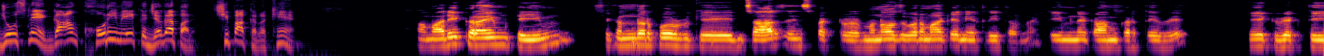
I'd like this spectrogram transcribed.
जो उसने गाँव खोरी में एक जगह पर छिपा कर रखे हैं। हमारी क्राइम टीम सिकंदरपुर के इंचार्ज इंस्पेक्टर मनोज वर्मा के नेतृत्व में टीम ने काम करते हुए एक व्यक्ति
